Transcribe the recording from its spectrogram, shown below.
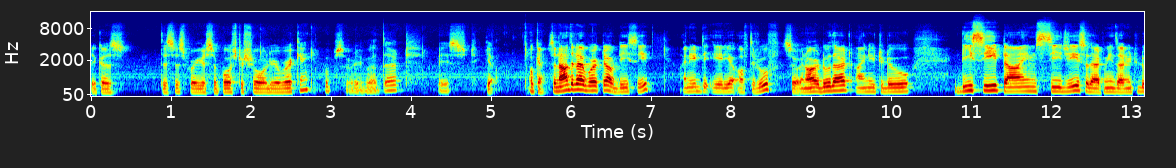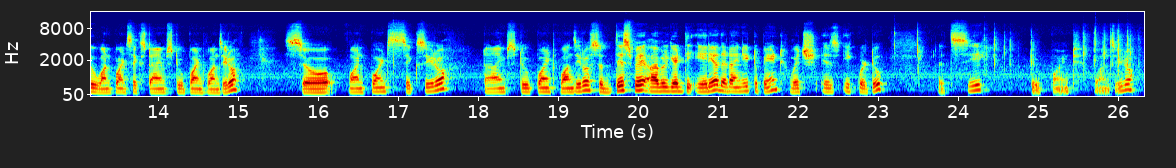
because this is where you're supposed to show all your working. Oops sorry about that. Paste. Yeah. Okay. So now that I've worked out DC I need the area of the roof. So in order to do that I need to do DC times CG so that means I need to do 1.6 times 2.10 so 1.60 times 2.10 so this way I will get the area that I need to paint which is equal to let's see 2.10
